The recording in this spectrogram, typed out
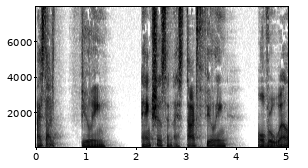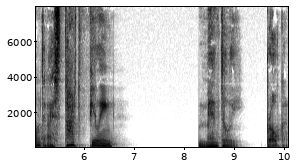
I started feeling anxious and I start feeling overwhelmed and I start feeling mentally broken.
